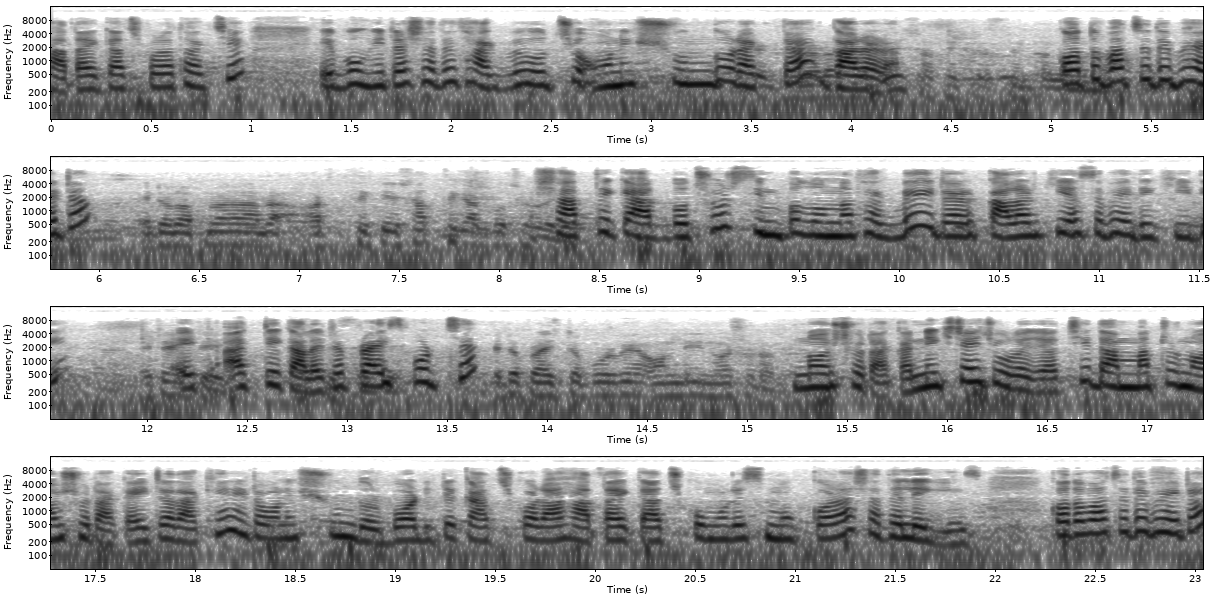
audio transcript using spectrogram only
হাতায় কাজ করা থাকছে এবং এটার সাথে থাকবে হচ্ছে অনেক সুন্দর একটা simple কত বাচ্চাদের ভাই এটা? সাত থেকে আট বছর সিম্পল ওনা থাকবে। এটার কালার কি আছে ভাই দেখিয়ে দিই। এটা এটা। একটি কালার এটা প্রাইস পড়ছে? এটা প্রাইসটা পড়বে অনলি নয়শো টাকা। নয়শো টাকা। নেক্সটাই চলে যাচ্ছি দাম মাত্র নয়শো টাকা। এটা রাখেন এটা অনেক সুন্দর। বডিতে কাজ করা হাতায় কাজ কোমরে স্মোক করা সাথে লেগিংস কত বাচ্চাদের ভাই এটা?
